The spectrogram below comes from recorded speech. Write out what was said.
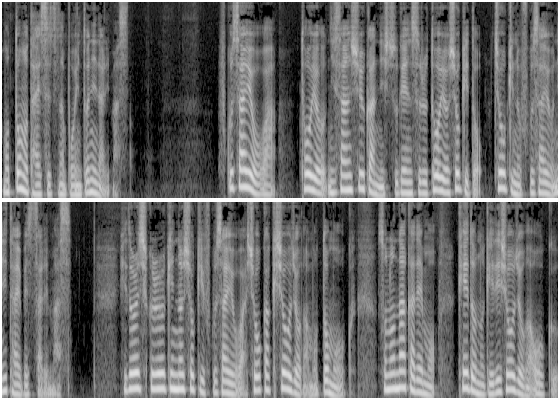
最も大切なポイントになります。副作用は投与2、3週間に出現する投与初期と長期の副作用に大別されます。ヒドロシクロル菌の初期副作用は消化器症状が最も多く、その中でも軽度の下痢症状が多く、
